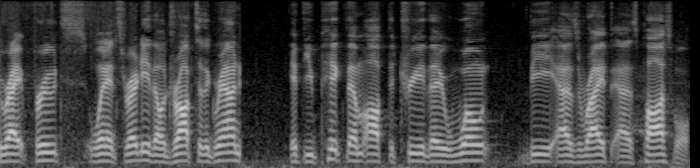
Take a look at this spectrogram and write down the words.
ripe fruits. When it's ready, they'll drop to the ground. If you pick them off the tree, they won't be as ripe as possible.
